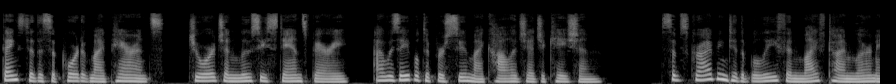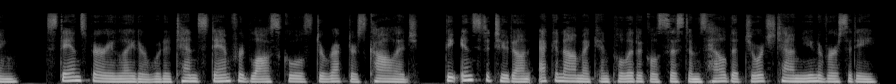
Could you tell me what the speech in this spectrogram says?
Thanks to the support of my parents, George and Lucy Stansberry, I was able to pursue my college education. Subscribing to the belief in lifetime learning, Stansberry later would attend Stanford Law School's Directors College, the Institute on Economic and Political Systems held at Georgetown University,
